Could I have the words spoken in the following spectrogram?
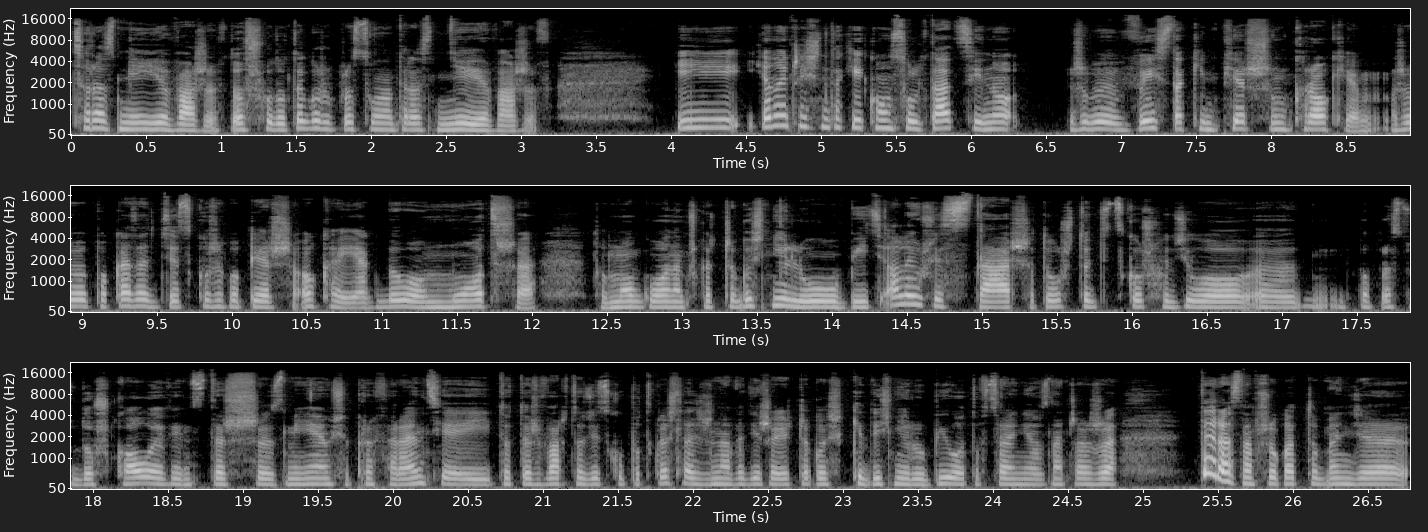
coraz mniej je warzyw. Doszło do tego, że po prostu ona teraz nie je warzyw. I ja najczęściej na takiej konsultacji, no, żeby wyjść z takim pierwszym krokiem, żeby pokazać dziecku, że po pierwsze, ok, jak było młodsze, to mogło na przykład czegoś nie lubić, ale już jest starsze, to już to dziecko już chodziło y, po prostu do szkoły, więc też zmieniają się preferencje i to też warto dziecku podkreślać, że nawet jeżeli czegoś kiedyś nie lubiło, to wcale nie oznacza, że teraz na przykład to będzie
